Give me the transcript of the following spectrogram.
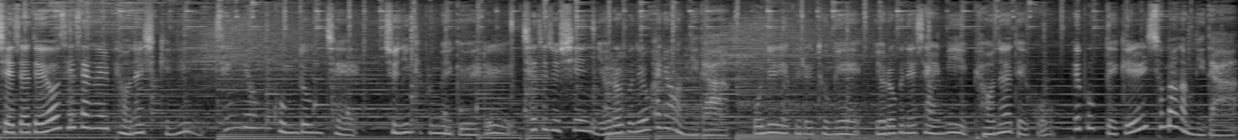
제자되어 세상을 변화시키는 생명 공동체 주님 기쁨의 교회를 찾아주신 여러분을 환영합니다. 오늘 예배를 통해 여러분의 삶이 변화되고 회복되길 소망합니다.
